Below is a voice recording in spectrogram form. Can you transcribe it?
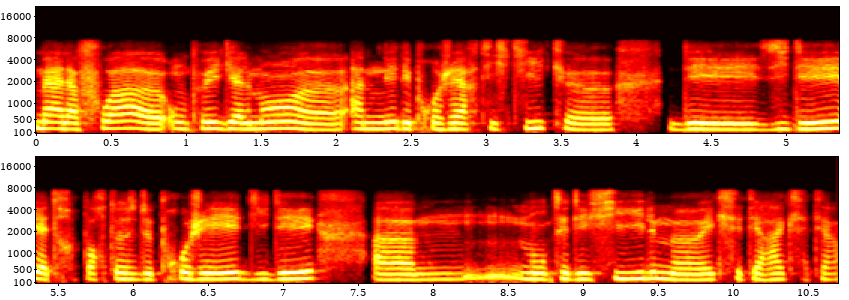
Mais à la fois, euh, on peut également euh, amener des projets artistiques, des idées, être porteuse de projets, d'idées, monter des films, etc., etc.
